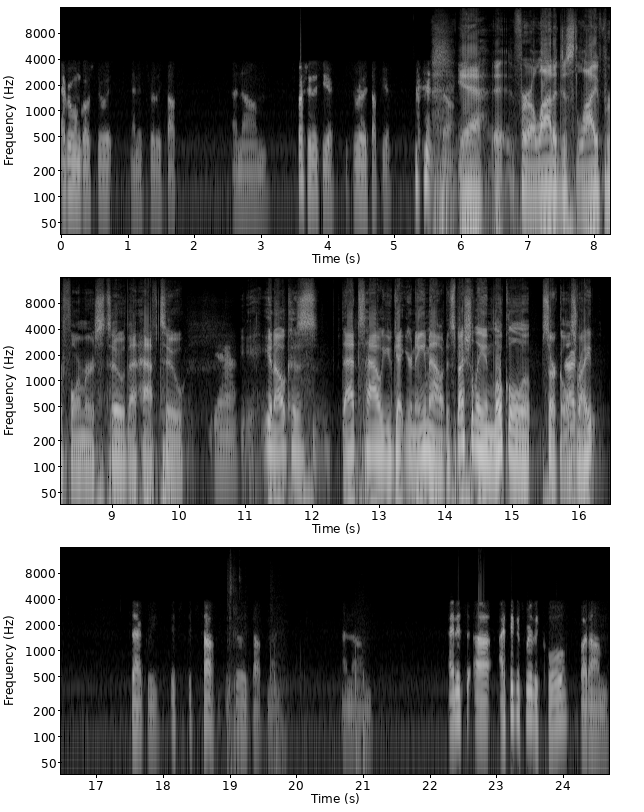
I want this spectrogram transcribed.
everyone goes through it, and it's really tough, and um, especially this year, it's a really tough year. so Yeah, it, for a lot of just live performers too that have to yeah. you know, because that's how you get your name out, especially in local circles, Exactly. right? exactly. It's it's tough. It's really tough, man. And um, and it's uh, I think it's really cool, but um,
